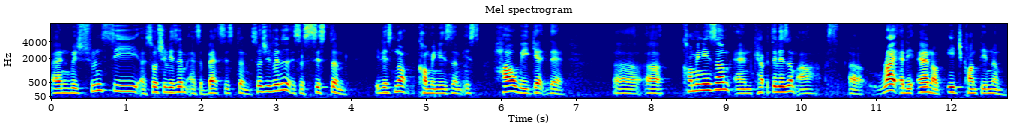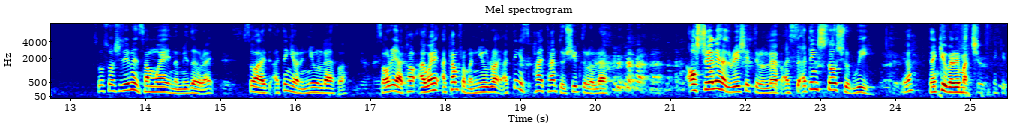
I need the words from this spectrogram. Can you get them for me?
and we shouldn't see uh, socialism as a bad system. Socialism is a system. It is not communism. It's how we get there. Uh, uh communism and capitalism are uh, right at the end of each continuum. So socialism is somewhere in the middle, right? Yes. So I, I think you're on the new left. Yeah. Sorry, I come, I, went, I come from a new right. I think it's high time to shift to the left. Australia has already shifted to the left. I, I think so should we. Yeah? Thank you very much. Thank you.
